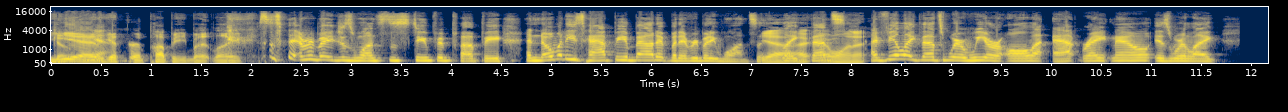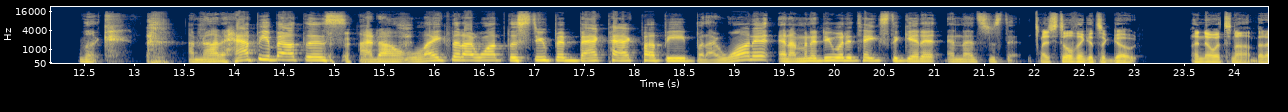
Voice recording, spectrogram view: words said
goat. Yeah, Yeah. to get the puppy, but like, everybody just wants the stupid puppy, and nobody's happy about it, but everybody wants it. Yeah, like I- I want it. I feel like that's where we are all at right now. Is we're like, look, I'm not happy about this. I don't like that. I want the stupid backpack puppy, but I want it, and I'm gonna do what it takes to get it, and that's just it. I still think it's a goat. I know it's not, but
